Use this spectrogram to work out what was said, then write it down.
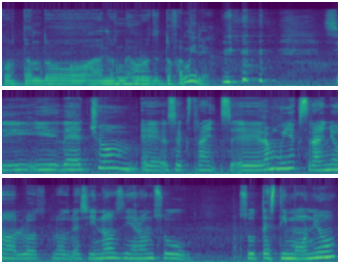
cortando a los miembros de tu familia. sí, y de hecho eh, se era muy extraño, los, los vecinos dieron su, su testimonio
